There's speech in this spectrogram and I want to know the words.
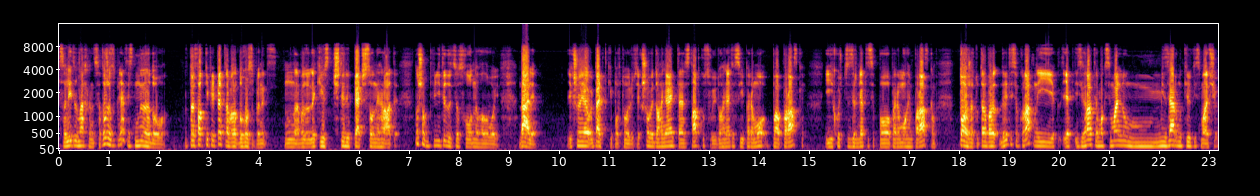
Солієте нахрен все. Теж зупиняйтесь ненадовго. При ставці 5-5 треба надовго зупинитися. Ну, Або на якісь 4-5 часов не грати. Ну, щоб підійти до цього з холодною головою. Далі. Якщо я опять-таки повторюсь, якщо ви доганяєте статку свою, доганяєте свої перемо... поразки і хочете зрівнятися по перемогам поразкам, теж тут треба дивитися акуратно і як, як зіграти максимальну мізерну кількість матчів.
